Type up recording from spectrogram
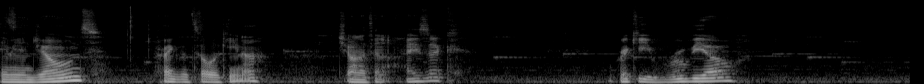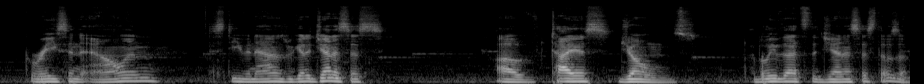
Damian Jones, Frank Ntilikina, Jonathan Isaac, Ricky Rubio, Grayson Allen, Steven Adams. We get a Genesis of Tyus Jones. I believe that's the Genesis. Those are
